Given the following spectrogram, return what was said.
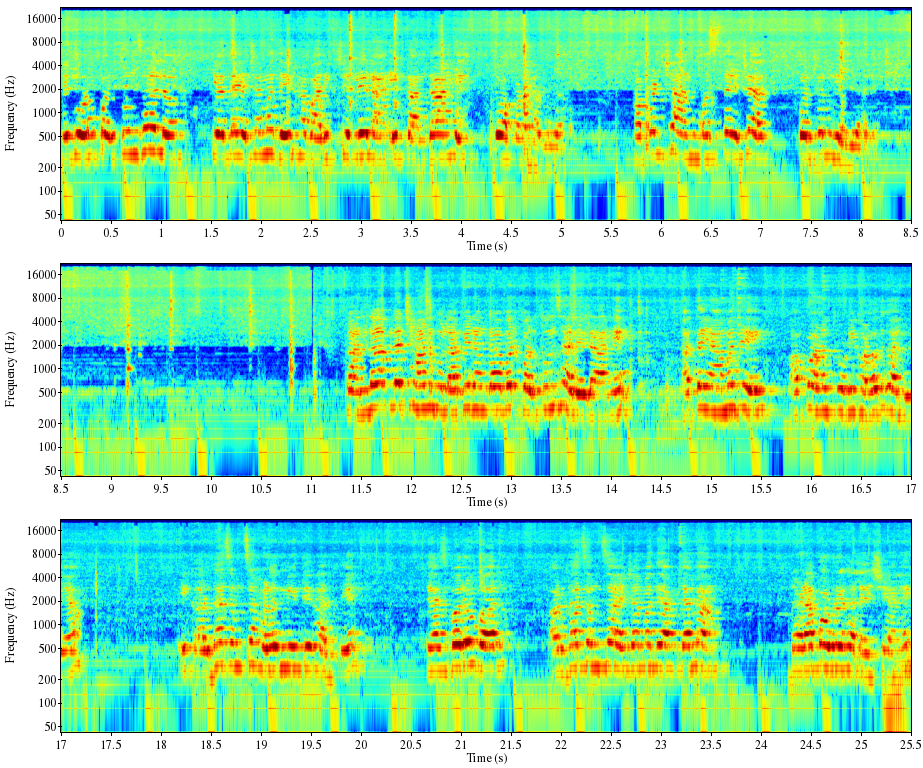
हे थोडं परतून झालं की आता याच्यामध्ये हा बारीक चिरलेला एक कांदा आहे तो आपण घालूया. आपण छान मस्त याच्यात परतून घेऊया. कांदा आपला छान गुलाबी रंगावर परतून झालेला आहे. आता यामध्ये आपण थोडी हळद घालूया. एक अर्धा चमचा हळद मी इथे घालते. त्याचबरोबर अर्धा चमचा याच्यामध्ये आपल्याला धडा पावडर घालायची आहे.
